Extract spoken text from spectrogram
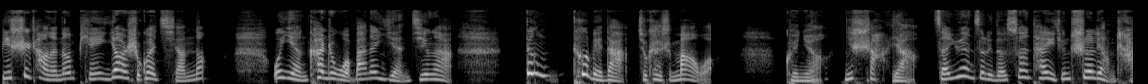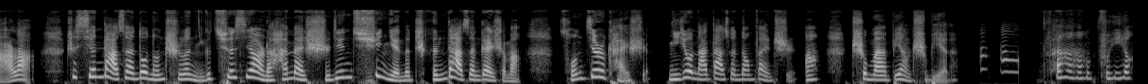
比市场的能便宜一二十块钱呢！”我眼看着我爸那眼睛啊，瞪特别大，就开始骂我。闺女，你傻呀！咱院子里的蒜苔已经吃了两茬了，这鲜大蒜都能吃了，你个缺心眼的还买十斤去年的陈大蒜干什么？从今儿开始，你就拿大蒜当饭吃啊！吃不完别想吃别的。爸，不要。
